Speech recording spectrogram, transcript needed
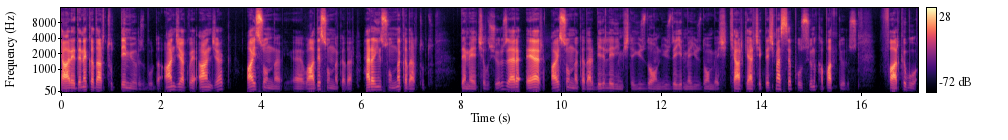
kar edene kadar tut demiyoruz burada. Ancak ve ancak ay sonuna, e, vade sonuna kadar, her ayın sonuna kadar tut demeye çalışıyoruz. Eğer, eğer ay sonuna kadar belirlediğim işte %10, %20, %15 kar gerçekleşmezse pozisyonu kapat diyoruz. farkı bu.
